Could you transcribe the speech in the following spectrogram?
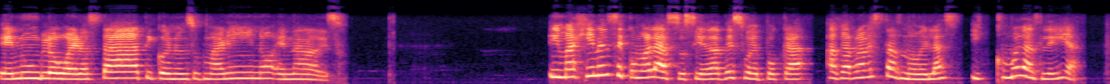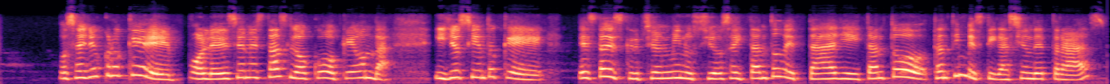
en un globo aerostático, en un submarino, en nada de eso. imagínense cómo la sociedad de su época agarraba estas novelas y cómo las leía. O sea, yo creo que o le decían, estás loco o qué onda. Y yo siento que esta descripción minuciosa y tanto detalle y tanto, tanta investigación detrás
